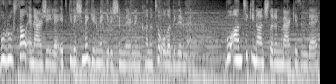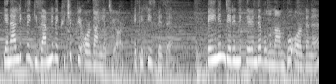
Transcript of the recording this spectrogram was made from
bu ruhsal enerjiyle etkileşime girme girişimlerinin kanıtı olabilir mi? Bu antik inançların merkezinde genellikle gizemli ve küçük bir organ yatıyor, epifiz bezi. Beynin derinliklerinde bulunan bu organı,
